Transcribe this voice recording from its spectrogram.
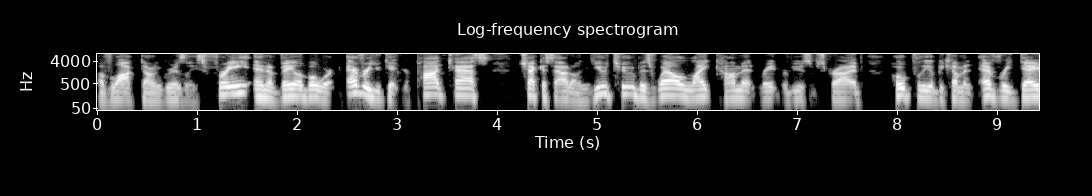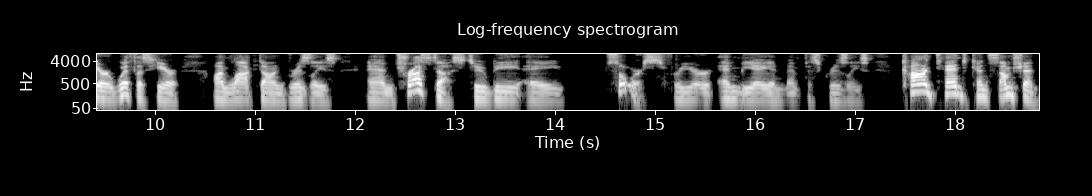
of Locked On Grizzlies, free and available wherever you get your podcasts. Check us out on YouTube as well. Like, comment, rate, review, subscribe. Hopefully, you'll become an everydayer with us here on Locked On Grizzlies and trust us to be a source for your NBA and Memphis Grizzlies content consumption.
